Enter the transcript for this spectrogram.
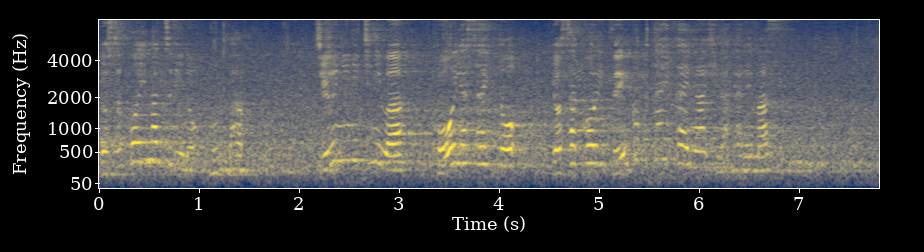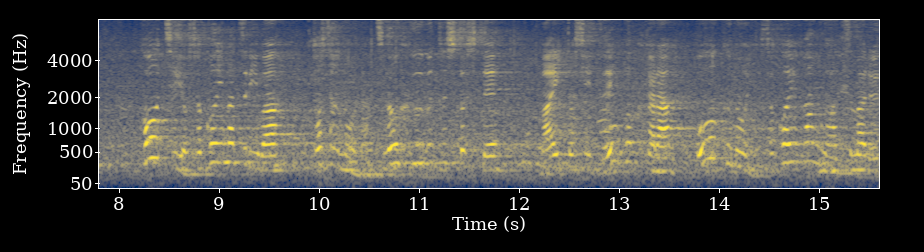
よさこい祭りの本番。12日には高野祭とよさこい全国大会が開かれます。高知よさこい祭りは土佐の夏の風物詩として毎年全国から多くのよさこいファンが集まる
